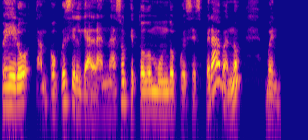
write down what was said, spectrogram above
pero tampoco es el galanazo que todo mundo pues esperaba, ¿no? Bueno,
